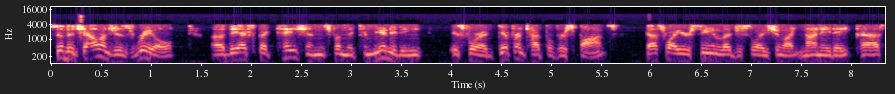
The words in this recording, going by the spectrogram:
So the challenge is real. Uh, the expectations from the community is for a different type of response. That's why you're seeing legislation like 988 passed.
